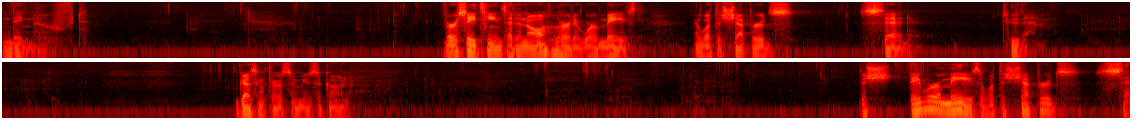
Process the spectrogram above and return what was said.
and they moved. Verse 18 said, And all who heard it were amazed at what the shepherds said to them. You guys can throw some music on. The sh- they were amazed at what the shepherds said.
